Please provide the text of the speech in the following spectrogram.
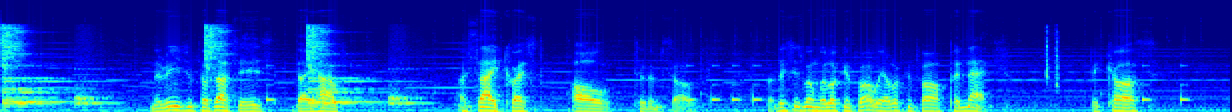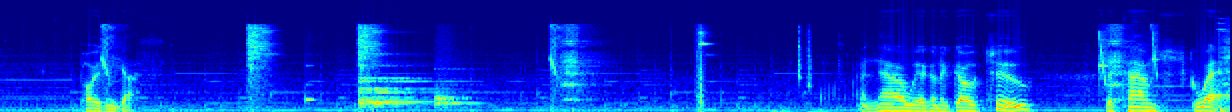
The reason for that is they have a side quest all to themselves. But this is when we're looking for, we are looking for Paneth, because poison gas. And now we're going to go to the town square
